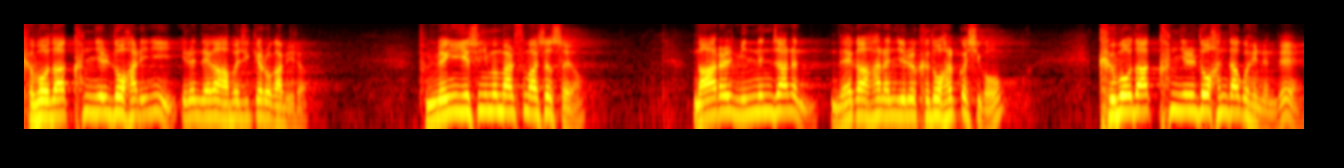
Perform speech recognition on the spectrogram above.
그보다 큰 일도 하리니 이는 내가 아버지께로 가미라. 분명히 예수님은 말씀하셨어요. 나를 믿는 자는 내가 하는 일을 그도 할 것이고 그보다 큰 일도 한다고 했는데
